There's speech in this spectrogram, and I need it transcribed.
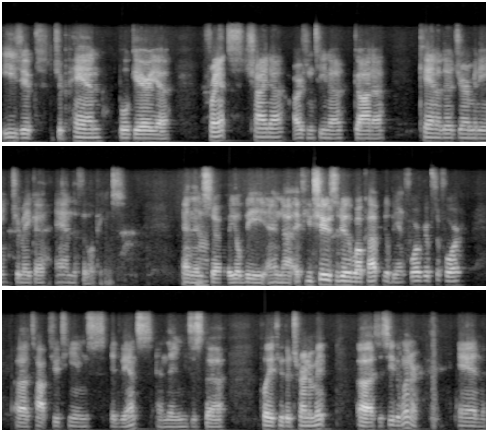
Egypt, Japan, Bulgaria, France, China, Argentina, Ghana, Canada, Germany, Jamaica, and the Philippines. And then wow. so you'll be, and uh, if you choose to do the World Cup, you'll be in four groups of four. Uh, top two teams advance, and then you just uh, play through the tournament uh, to see the winner. And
